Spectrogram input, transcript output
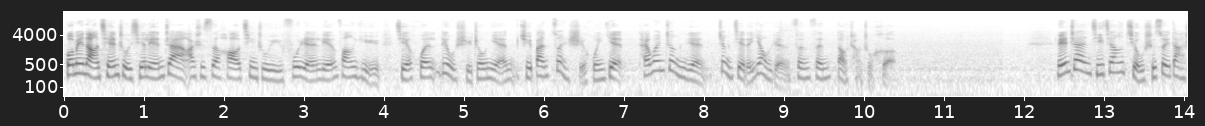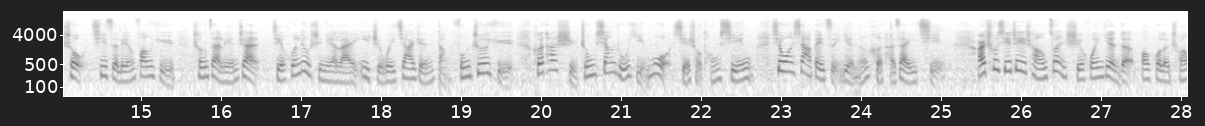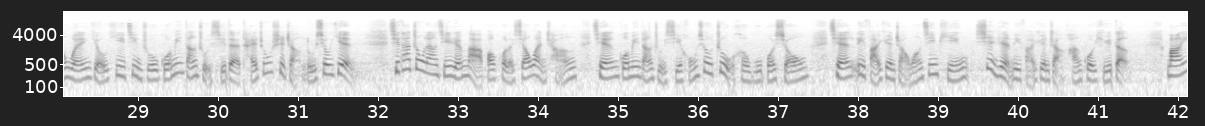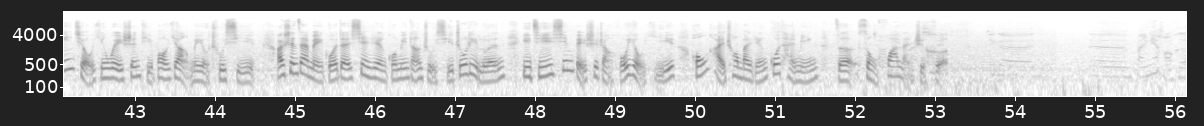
国民党前主席连战二十四号庆祝与夫人连芳宇结婚六十周年，举办钻石婚宴，台湾政人、政界的要人纷纷到场祝贺。连战即将九十岁大寿，妻子连芳雨称赞连战结婚六十年来一直为家人挡风遮雨，和他始终相濡以沫、携手同行，希望下辈子也能和他在一起。而出席这场钻石婚宴的，包括了传闻有意竞逐国民党主席的台中市长卢秀燕，其他重量级人马包括了萧万长、前国民党主席洪秀柱和吴伯雄、前立法院长王金平、现任立法院长韩国瑜等。马英九因为身体抱恙没有出席，而身在美国的现任国民党主席周立伦以及新北市长侯友谊、红海创办人郭台铭则送花篮致贺。这个百年好合。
